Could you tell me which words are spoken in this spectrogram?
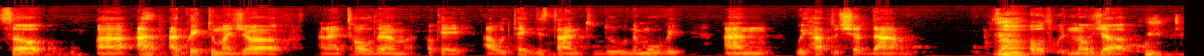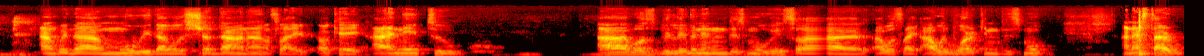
So uh, I, I quit to my job and I told them, okay, I will take this time to do the movie and we have to shut down. So Mm. I was with no job and with a movie that was shut down. And I was like, okay, I need to. I was believing in this movie. So I, I was like, I will work in this movie. And I started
